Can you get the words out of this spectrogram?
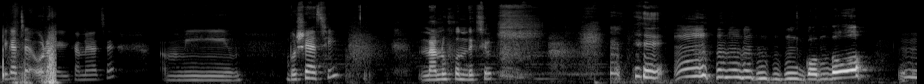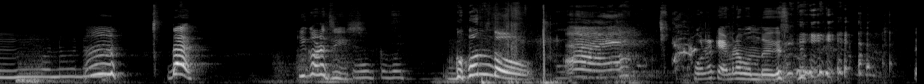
ঠিক আছে, ওরা এখানে আছে। আমি বসে আছি। নানু ফোন দেখছিল। গন্ধ! দেখ, কি করেছিস? গন্ধ! ফোনের ক্যামেরা বন্ধ হয়ে গেছে। তো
